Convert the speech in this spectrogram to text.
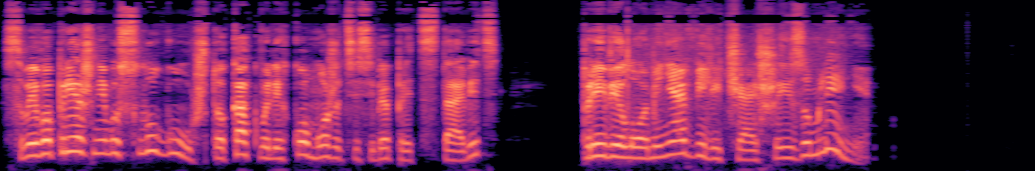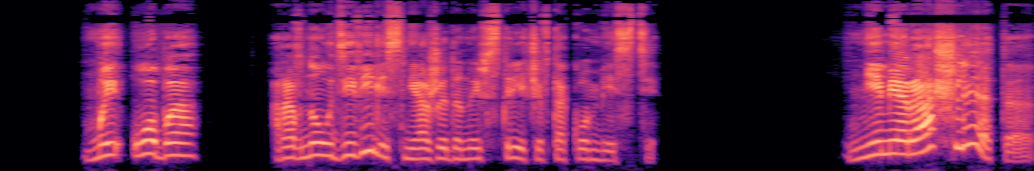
своего прежнего слугу, что, как вы легко можете себе представить, привело меня в величайшее изумление. Мы оба равно удивились неожиданной встрече в таком месте. — Не мираж ли это?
